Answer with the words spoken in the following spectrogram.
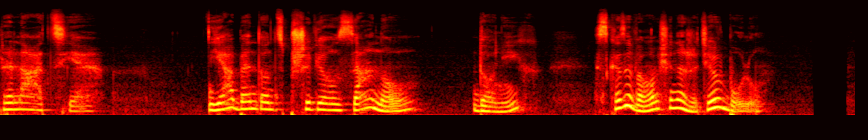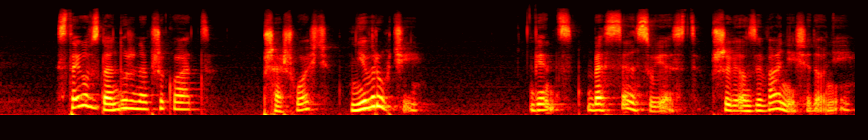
relacje. Ja, będąc przywiązaną do nich, skazywałam się na życie w bólu. Z tego względu, że na przykład przeszłość nie wróci, więc bez sensu jest przywiązywanie się do niej.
